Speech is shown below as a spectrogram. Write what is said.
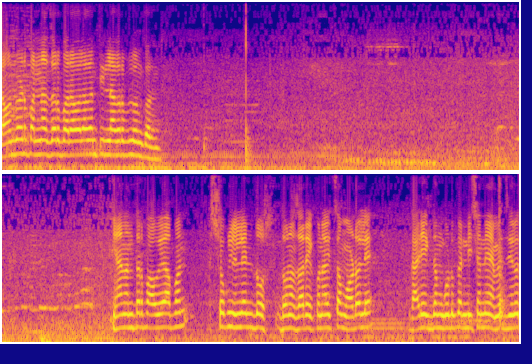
डाऊन पेमेंट पन्नास हजार भरावं लागेल तीन लाख रुपये लोन करून. यानंतर पाहूया आपण अशोक लिलँड दोस दोन हजार एकोणावीसचा मॉडल आहे. गाडी एकदम गुड कंडिशन आहे. एम एस झिरो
